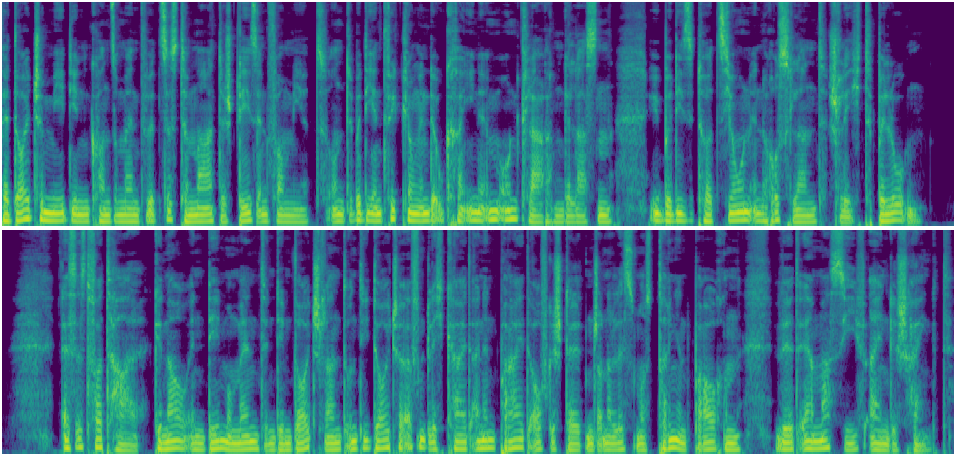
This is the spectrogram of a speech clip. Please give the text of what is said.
Der deutsche Medienkonsument wird systematisch desinformiert und über die Entwicklung in der Ukraine im Unklaren gelassen, über die Situation in Russland schlicht belogen. Es ist fatal, genau in dem Moment, in dem Deutschland und die deutsche Öffentlichkeit einen breit aufgestellten Journalismus dringend brauchen, wird er massiv eingeschränkt.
